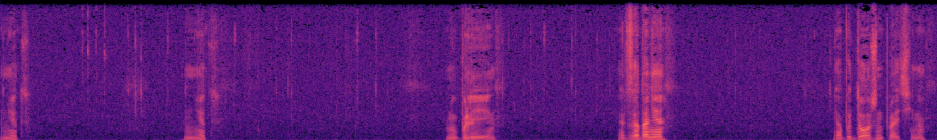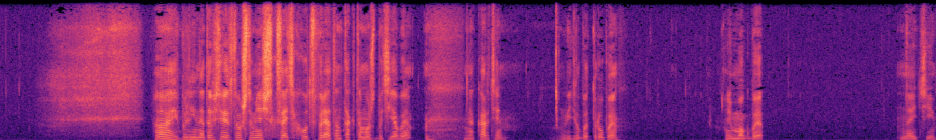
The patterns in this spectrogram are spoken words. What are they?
Нет. Нет. Ну, блин. Это задание я бы должен пройти, но... Ай, блин, это все из-за того, что у меня сейчас, кстати, худ спрятан. Так-то, может быть, я бы на карте видел бы трупы и мог бы найти,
